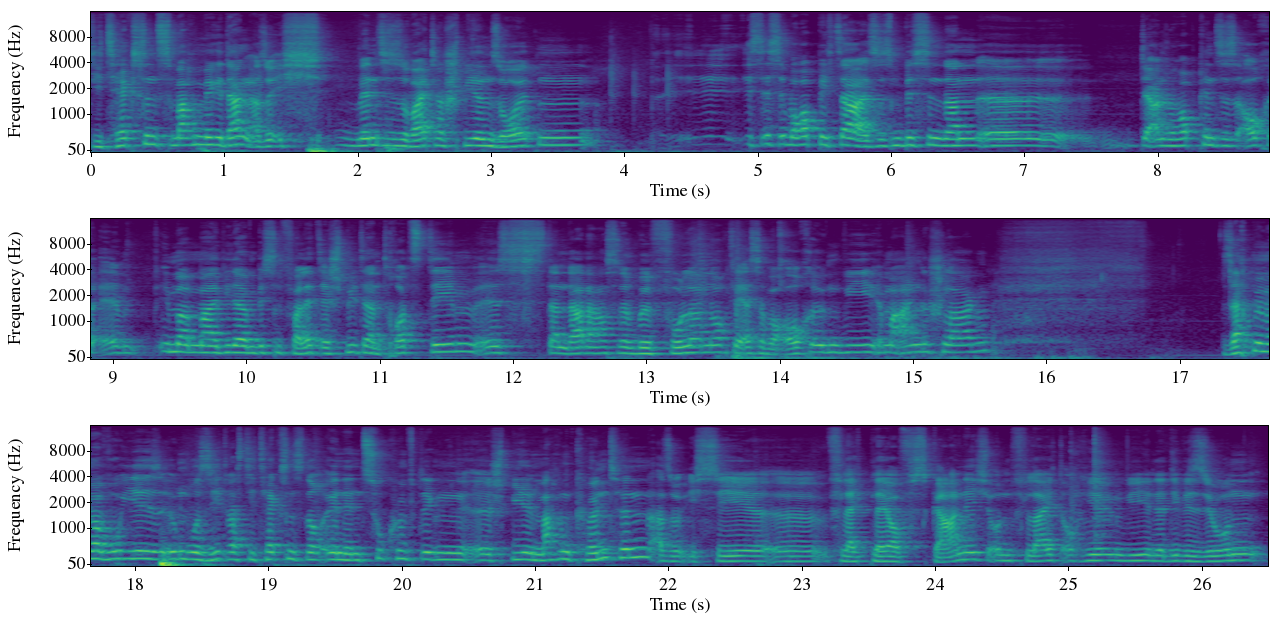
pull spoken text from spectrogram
Die Texans machen mir Gedanken. Also ich, wenn sie so weiterspielen sollten, es ist überhaupt nichts da. Es ist ein bisschen dann, äh, der Andrew Hopkins ist auch ähm, immer mal wieder ein bisschen verletzt. Er spielt dann trotzdem, ist dann da, da hast du dann Will Fuller noch, der ist aber auch irgendwie immer angeschlagen. Sagt mir mal, wo ihr irgendwo seht, was die Texans noch in den zukünftigen äh, Spielen machen könnten. Also ich sehe äh, vielleicht Playoffs gar nicht und vielleicht auch hier irgendwie in der Division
